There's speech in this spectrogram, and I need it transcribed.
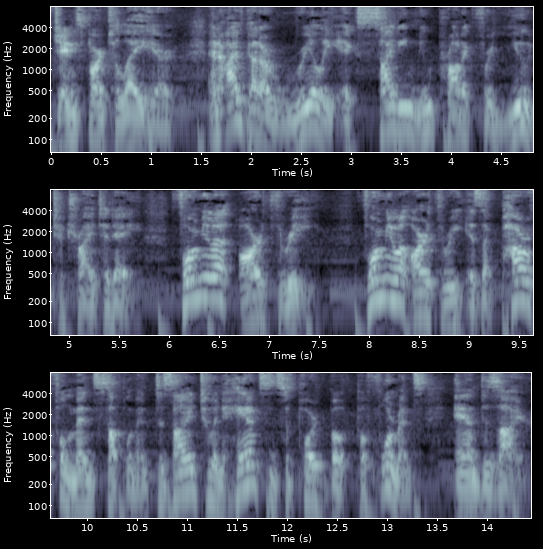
James Bartholet here, and I've got a really exciting new product for you to try today Formula R3. Formula R3 is a powerful men's supplement designed to enhance and support both performance and desire.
